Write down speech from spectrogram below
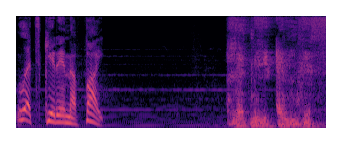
Let's get in the fight. Let me end this.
